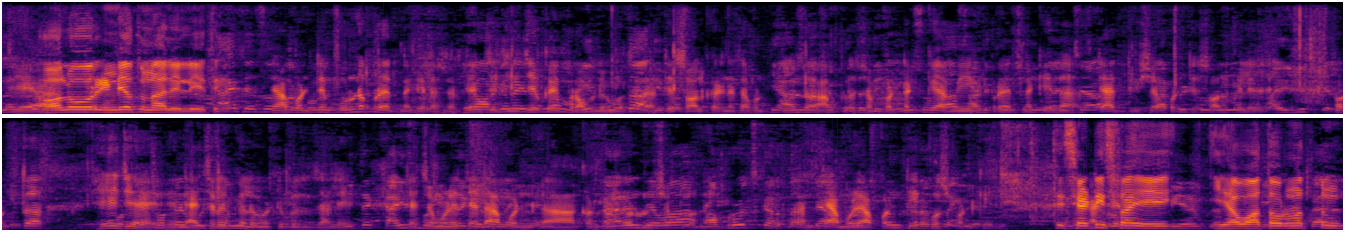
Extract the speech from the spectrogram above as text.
जे ऑल ओव्हर इंडियातून आलेली आहे ते. ते आपण ते पूर्ण प्रयत्न केला सर त्यांचे जे जे काही प्रॉब्लेम होते ना ते सॉल्व्ह करण्याचा आपण पूर्ण आपलं शंभर टक्के आम्ही प्रयत्न केला. त्याच दिवशी आपण ते सॉल्व्ह केलेलं आहे. फक्त हे जे आहे हे नॅचरल कॅलमिटीमध्ये झाले त्याच्यामुळे त्याला आपण कंट्रोल करू शकलो नाही. आणि त्यामुळे आपण ती पोस्टपोन केली. ते सॅटिस्फाय ह्या वातावरणात पण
